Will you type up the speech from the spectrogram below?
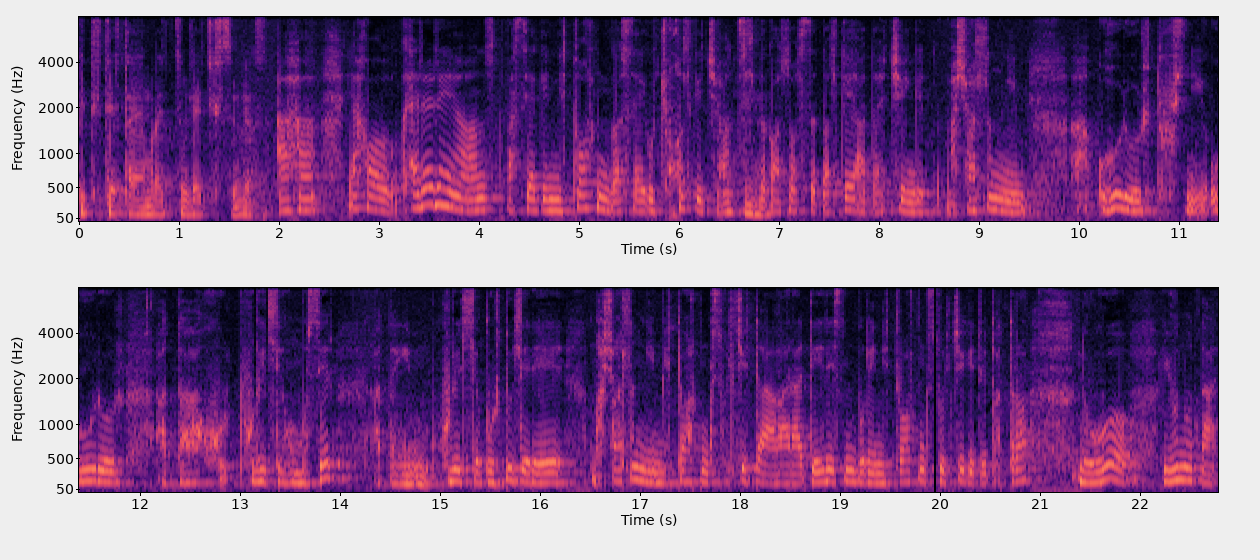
гэдэг дээр та ямар зүйл ажигласан бэ бас? Аха. Яг нь карьерийн онолд бас яг энэ нэтворкинг бас айгу чухал гэж онцлдог олон улсад бол тий одоо чи ингээд маш олон юм өөр өөр төвшний өөр өөр одоо хүрээллийн хүмүүсээр одоо ийм хүрээлэлээ бүрдүүлээрээ маш олон ийм нэтворкинг сүлжээтэй агаараа дээрээс нь бүрийн нэтворкинг сүлжээ гэдэг дотроо нөгөө юунуудаа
